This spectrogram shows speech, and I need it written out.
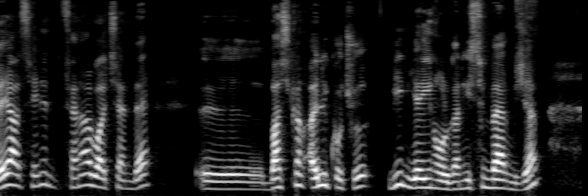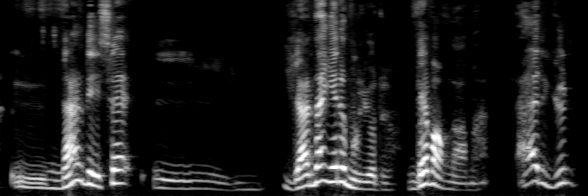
Veya senin Fenerbahçe'nde e, Başkan Ali Koç'u bir yayın organı isim vermeyeceğim. E, neredeyse e, yerden yere vuruyordu. Devamlı ama. Her gün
